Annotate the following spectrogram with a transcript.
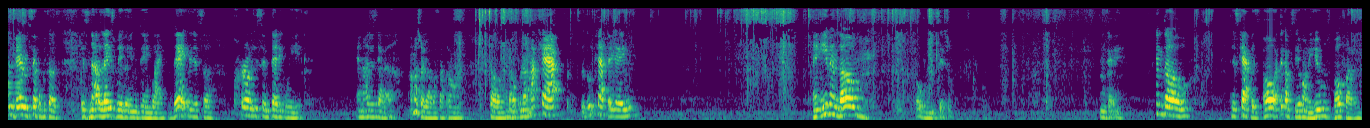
It's very simple because it's not a lace wig or anything like that. It's just a curly synthetic wig. And I just gotta, I'm gonna show y'all once I put on. So I'm gonna open up my cap, the good cap they gave me. And even though, oh, tissue. Okay. Even though this cap is, oh, I think I'm still gonna use both of them.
